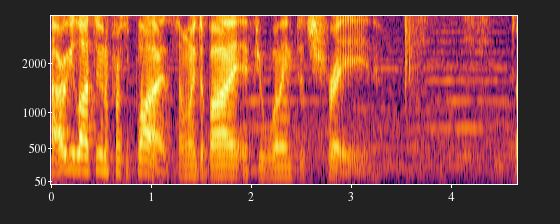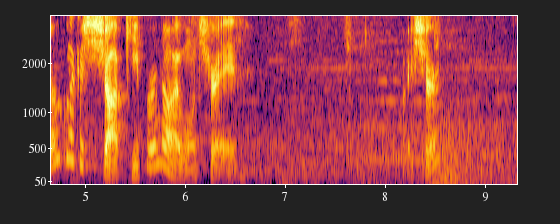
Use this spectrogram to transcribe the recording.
How are you lot doing for supplies? I'm willing to buy if you're willing to trade. Do I look like a shopkeeper? No, I won't trade. Are you sure?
